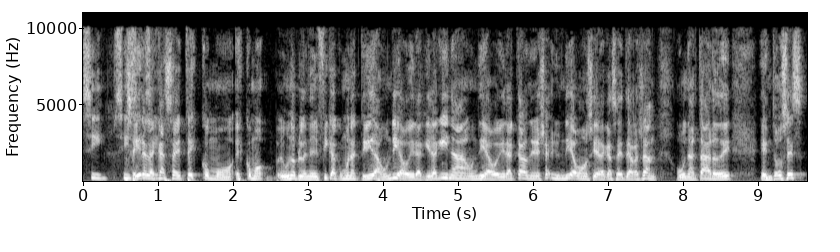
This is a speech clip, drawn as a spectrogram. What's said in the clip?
Sí, sí. o sea, sí, ir a la sí. casa de té es como, es como, uno planifica como una actividad. Un día voy a ir aquí a la quina, un día voy a ir acá, un día allá, y un día vamos a ir a la casa de té a Rayán, o una tarde. Entonces,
